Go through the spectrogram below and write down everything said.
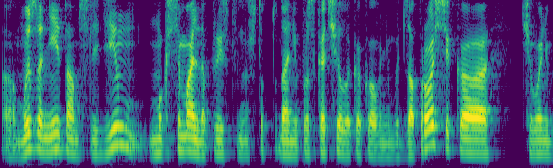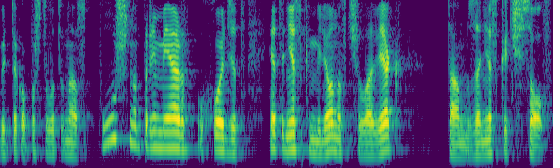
А, мы за ней там следим максимально пристально, чтобы туда не проскочило какого-нибудь запросика, чего-нибудь такого. Потому что вот у нас push, например, уходит, это несколько миллионов человек там за несколько часов.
